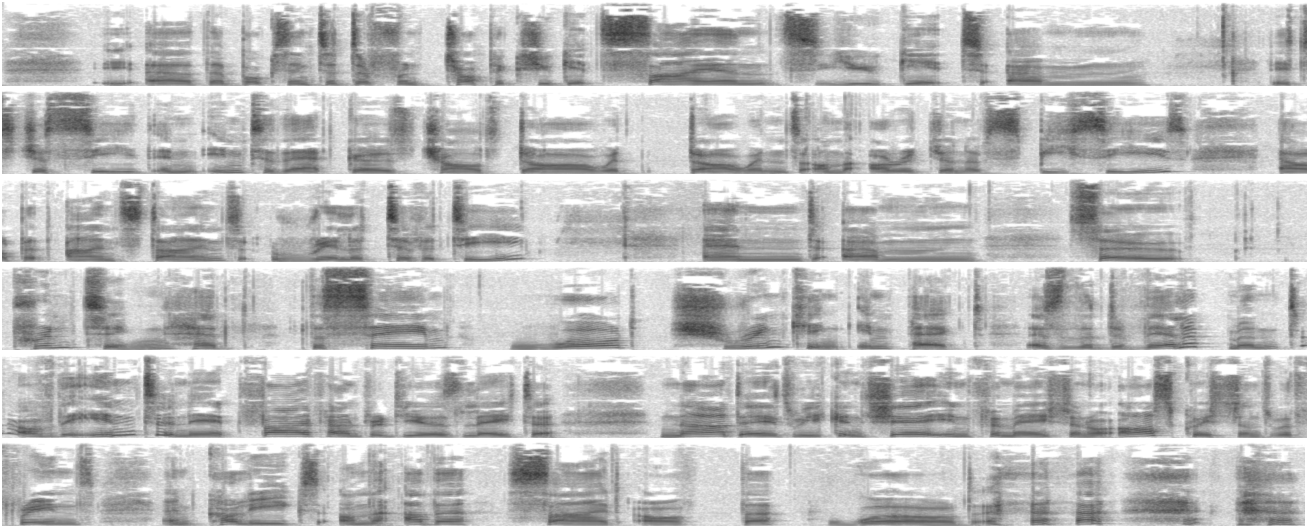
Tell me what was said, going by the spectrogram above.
uh, the books into different topics. You get science, you get. Um, let's just see. And into that goes Charles Darwin, Darwin's On the Origin of Species, Albert Einstein's Relativity, and um, so printing had the same world shrinking impact as the development of the internet 500 years later. Nowadays, we can share information or ask questions with friends and colleagues on the other side of the world.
